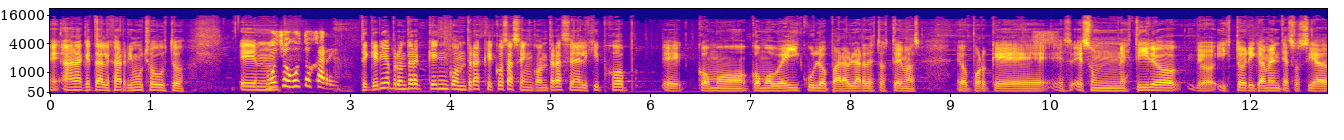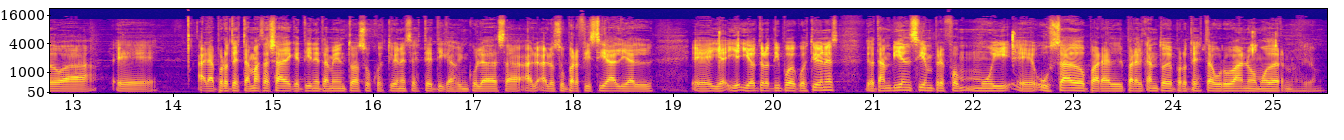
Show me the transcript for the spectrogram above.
Eh, Ana, ¿qué tal, Harry? Mucho gusto. Em, Mucho gusto, Harry. Te quería preguntar qué encontrás, qué cosas encontrás en el hip hop eh, como, como vehículo para hablar de estos temas. Digo, porque es, es un estilo digo, históricamente asociado a, eh, a la protesta, más allá de que tiene también todas sus cuestiones estéticas vinculadas a, a- a lo superficial y, al, eh, y, otro tipo de cuestiones. Digo, también siempre fue muy usado para el, para el canto de protesta urbano moderno. digamos.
